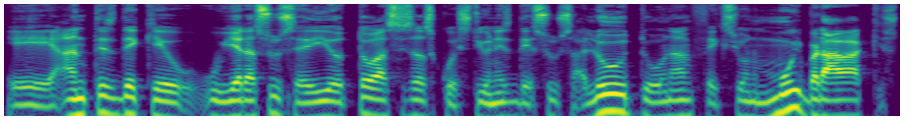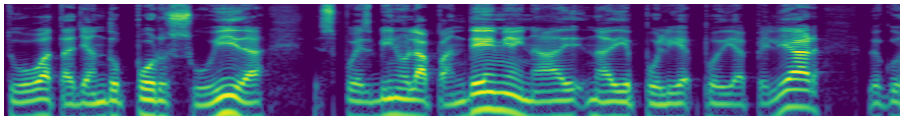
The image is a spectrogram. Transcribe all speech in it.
Eh, antes de que hubiera sucedido todas esas cuestiones de su salud, tuvo una infección muy brava que estuvo batallando por su vida. Después vino la pandemia y nadie, nadie podía, pelear. Luego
